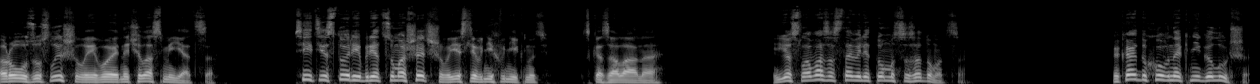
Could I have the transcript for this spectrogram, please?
Роуз услышала его и начала смеяться. «Все эти истории — бред сумасшедшего, если в них вникнуть», — сказала она. Ее слова заставили Томаса задуматься. Какая духовная книга лучше?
